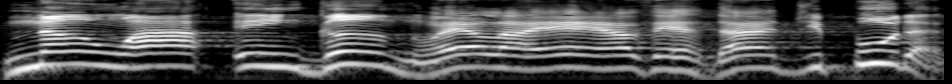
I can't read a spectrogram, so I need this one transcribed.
não há engano, ela é a verdade pura.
